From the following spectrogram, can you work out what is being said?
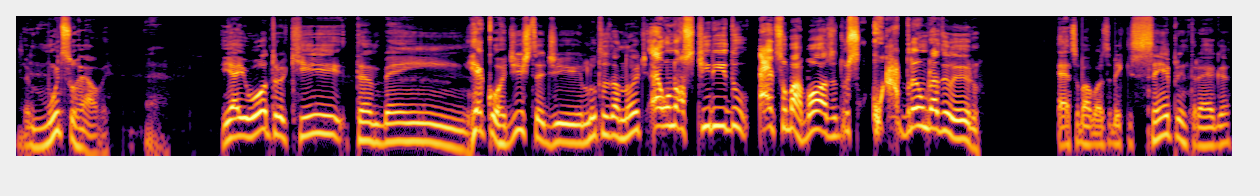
Isso é, muito surreal, velho. E aí o outro aqui, também recordista de lutas da noite, é o nosso querido Edson Barbosa, do Esquadrão Brasileiro. Edson Barbosa também que sempre entrega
